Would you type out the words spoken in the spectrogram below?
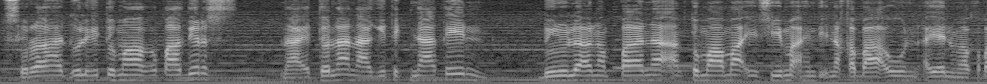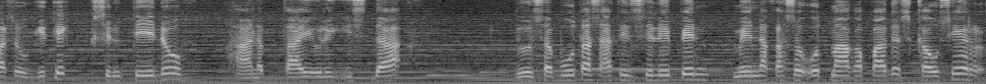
Surahan uli ito mga kapaders. Na ito na, nagitik natin. Dulo ng pana ang tumama, yung sima hindi nakabaon. Ayan mga kapaders, so, gitik, sentido. Hanap tayo uling isda. Doon sa butas atin silipin, may nakasuot mga kapaders, kauser.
